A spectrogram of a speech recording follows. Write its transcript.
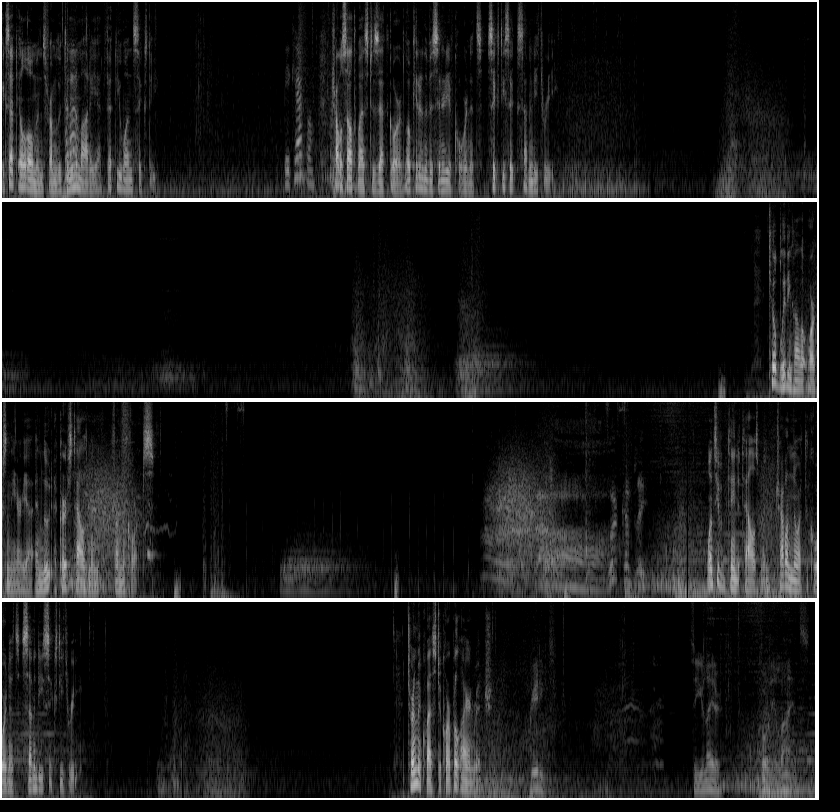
Accept ill omens from Lieutenant Amadi at 5160. Be careful. Travel southwest to Zeth'Gor, located in the vicinity of coordinates 6673. Kill Bleeding Hollow orcs in the area and loot a cursed talisman from the corpse. Once you've obtained a talisman, travel north to coordinates 7063. Turn the quest to Corporal Ironridge. Greetings. See you later. For the Alliance.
